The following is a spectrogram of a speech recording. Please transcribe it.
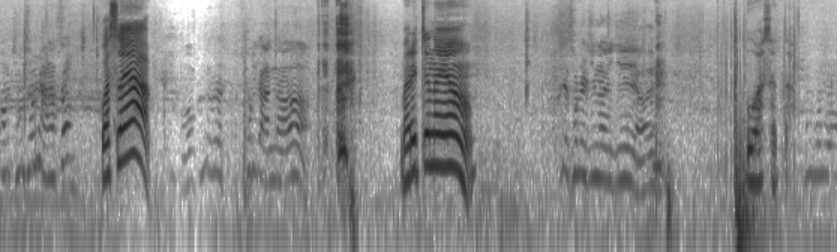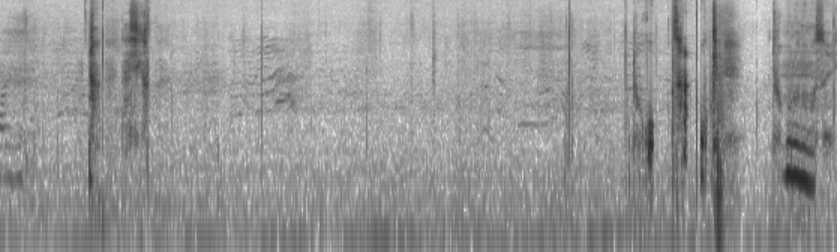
어, 정시원이 안 왔어? 왔어요. 어, 근데 왜 소리가 안 나? 말했잖아요. 크게 소리를 질러야지. 아이, 우와 샀다. 다시 가. 저거 살아? 오케이. 점으로 넘었어 여기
